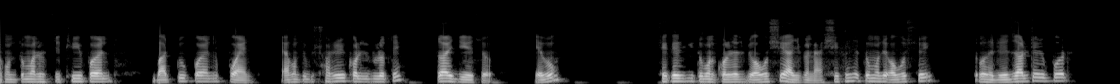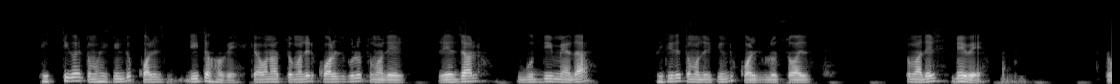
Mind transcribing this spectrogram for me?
এখন তোমার হচ্ছে থ্রি পয়েন্ট বা টু পয়েন্ট পয়েন্ট এখন তুমি সরকারি কলেজগুলোতে চয়েস দিয়েছ এবং সেক্ষেত্রে কি তোমার কলেজ আসবে? অবশ্যই আসবে না। সেক্ষেত্রে তোমাদের অবশ্যই তোমাদের রেজাল্টের উপর ভিত্তি করে তোমাকে কিন্তু কলেজ দিতে হবে। কেননা তোমাদের কলেজগুলো তোমাদের রেজাল্ট বুদ্ধি, মেধা ভিত্তিতে তোমাদের কিন্তু কলেজগুলো চয়েস তোমাদের নেবে। তো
